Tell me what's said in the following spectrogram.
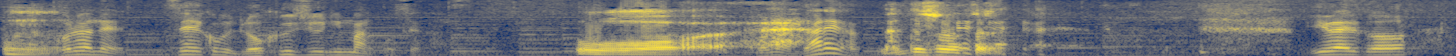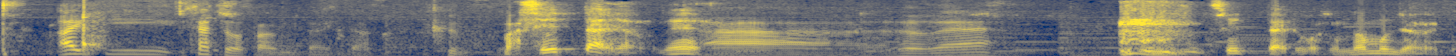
うん。これはね、税込み62万5千なんですよ。おーこれは誰が、なんでそうなったの？いわゆるこう、IT 社長さんみたいな人が来るんですよ。まあ、接待やろね。あー、なるほどね。接待とかそんなもんじゃないと。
